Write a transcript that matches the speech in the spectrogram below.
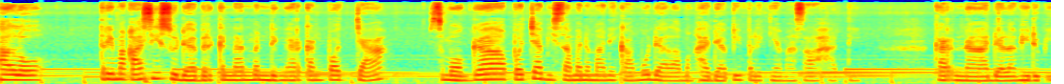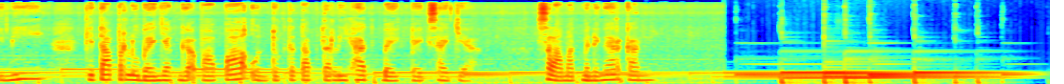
Halo, terima kasih sudah berkenan mendengarkan Poca. Semoga Poca bisa menemani kamu dalam menghadapi peliknya masalah hati. Karena dalam hidup ini, kita perlu banyak gak apa-apa untuk tetap terlihat baik-baik saja. Selamat mendengarkan.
